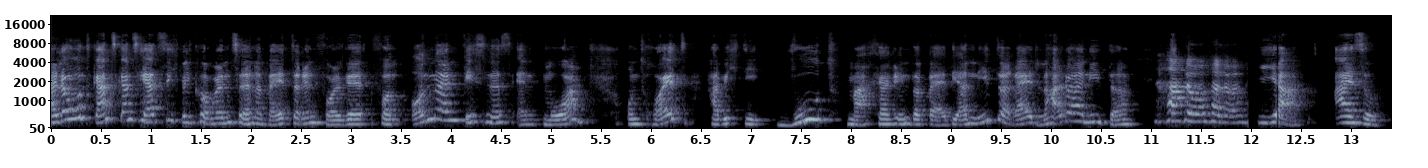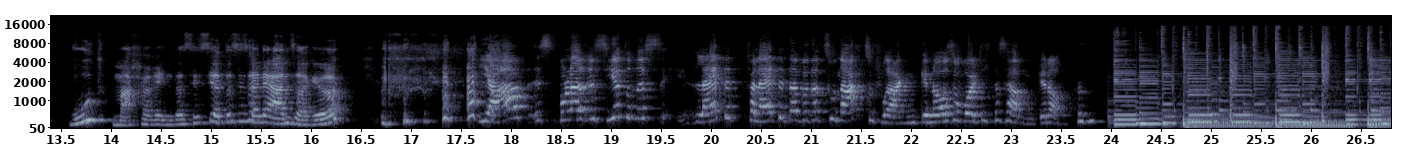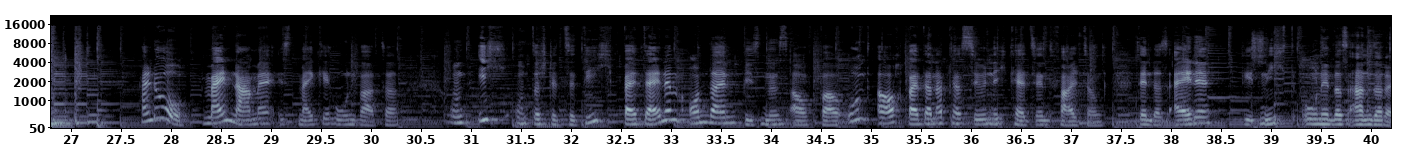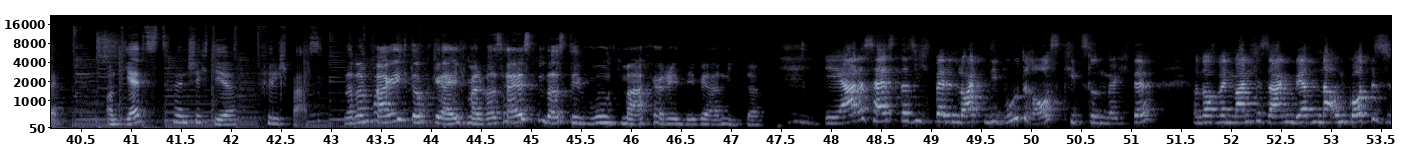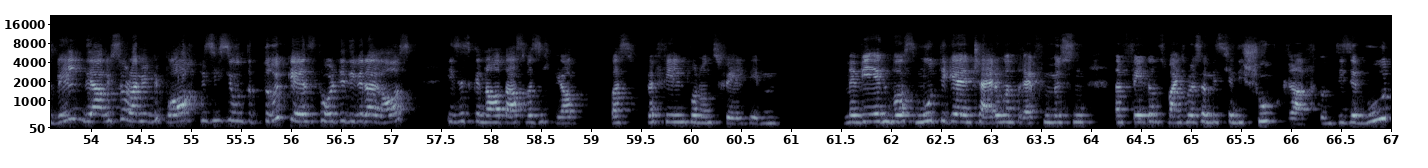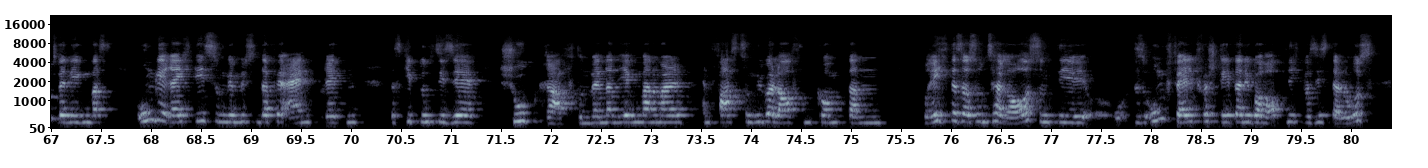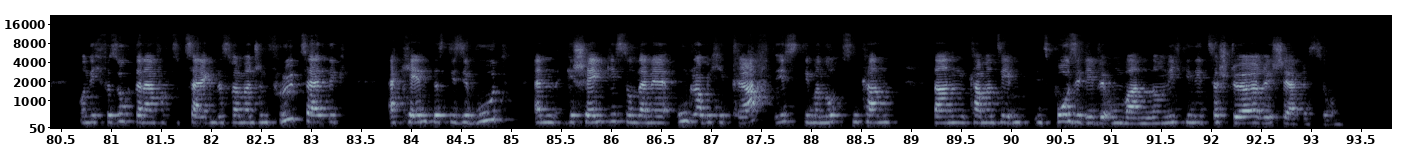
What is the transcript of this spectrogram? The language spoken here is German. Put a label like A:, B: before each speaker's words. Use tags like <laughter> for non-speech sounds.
A: Hallo und ganz, ganz herzlich willkommen zu einer weiteren Folge von Online Business and More. Und heute habe ich die Wutmacherin dabei, die Anita Reidl. Hallo Anita.
B: Hallo, hallo.
A: Ja, also Wutmacherin, das ist ja, das ist eine Ansage, oder?
B: Ja, es polarisiert und es leitet, verleitet aber dazu nachzufragen. Genauso wollte ich das haben, genau.
A: Hallo, mein Name ist Maike Hohenwarter und ich unterstütze dich bei deinem Online-Business-Aufbau und auch bei deiner Persönlichkeitsentfaltung. Denn das eine geht nicht ohne das andere. Und jetzt wünsche ich dir viel Spaß. Na, dann frage ich doch gleich mal, was heißt denn das, die Wutmacherin, liebe Anita?
B: Ja, das heißt, dass ich bei den Leuten die Wut rauskitzeln möchte. Und auch wenn manche sagen werden, na, um Gottes Willen, die habe ich so lange gebraucht, bis ich sie unterdrücke, jetzt holt ihr die wieder raus ist es genau das, was ich glaube, was bei vielen von uns fehlt eben. Wenn wir irgendwas mutige Entscheidungen treffen müssen, dann fehlt uns manchmal so ein bisschen die Schubkraft und diese Wut, wenn irgendwas ungerecht ist und wir müssen dafür eintreten, das gibt uns diese Schubkraft. Und wenn dann irgendwann mal ein Fass zum Überlaufen kommt, dann bricht das aus uns heraus und die, das Umfeld versteht dann überhaupt nicht, was ist da los. Und ich versuche dann einfach zu zeigen, dass wenn man schon frühzeitig erkennt, dass diese Wut ein Geschenk ist und eine unglaubliche Kraft ist, die man nutzen kann, dann kann man sie eben ins Positive umwandeln und nicht in die zerstörerische Aggression.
